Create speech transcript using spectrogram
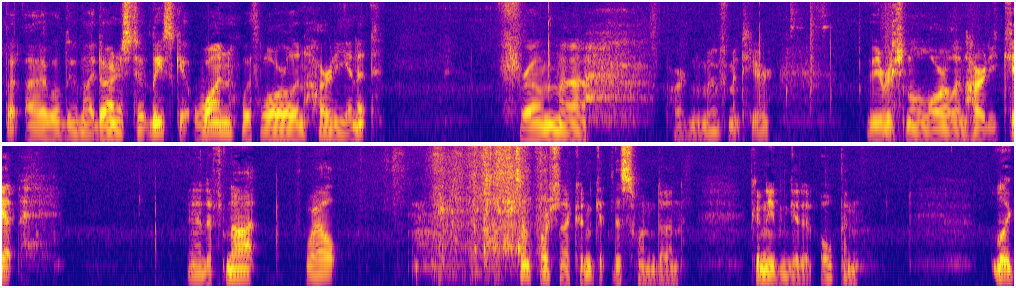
but I will do my darnest to at least get one with Laurel and Hardy in it from, uh, pardon the movement here, the original Laurel and Hardy kit. And if not, well, it's unfortunate I couldn't get this one done. Couldn't even get it open. Like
